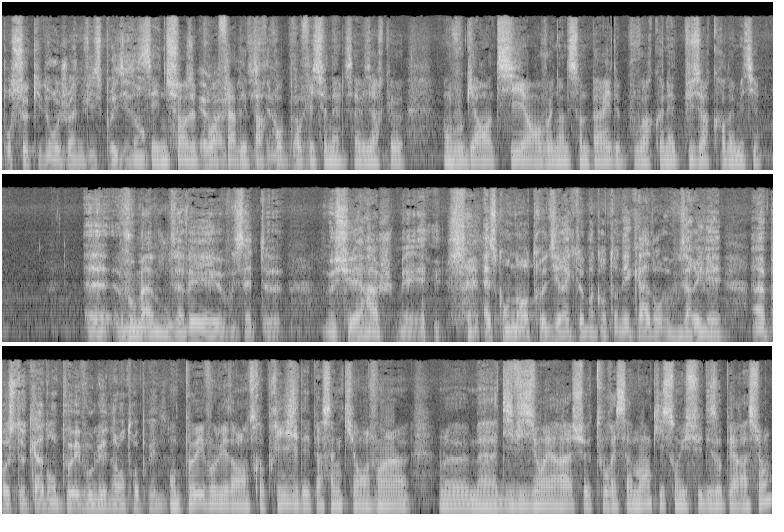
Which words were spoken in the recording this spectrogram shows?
pour ceux qui nous rejoignent, vice-président. C'est une chance de pouvoir faire des parcours professionnels. Ça veut dire que on vous garantit, en rejoignant des centres de Paris, de pouvoir connaître plusieurs corps de métier. Euh, vous-même, vous avez, vous êtes euh, monsieur RH, mais est-ce qu'on entre directement quand on est cadre Vous arrivez à un poste cadre, on peut évoluer dans l'entreprise? On peut évoluer dans l'entreprise. J'ai des personnes qui ont rejoint ma division RH tout récemment, qui sont issues des opérations,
